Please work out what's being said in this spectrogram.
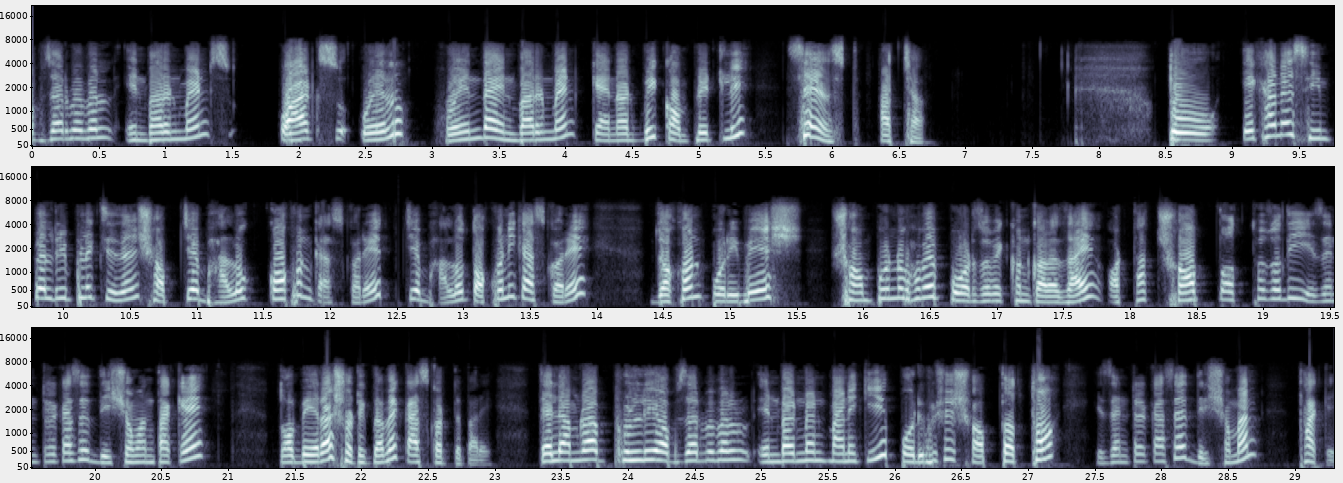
observable environments works well when the environment can't be completely sensed আচ্ছা। তো এখানে সিম্পল রিফ্লেক্স এজেন্ট সবচেয়ে ভালো কখন কাজ করে? যে ভালো তখনই কাজ করে যখন পরিবেশ সম্পূর্ণভাবে পর্যবেক্ষণ করা যায়, অর্থাৎ সব তথ্য যদি এজেন্টের কাছে দৃশ্যমান থাকে, তবে এরা সঠিকভাবে কাজ করতে পারে। তাহলে আমরা ফুললি অবজারভেবল এনভায়রনমেন্ট মানে কি? পরিবেশের সব তথ্য এজেন্টের কাছে দৃশ্যমান থাকে।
